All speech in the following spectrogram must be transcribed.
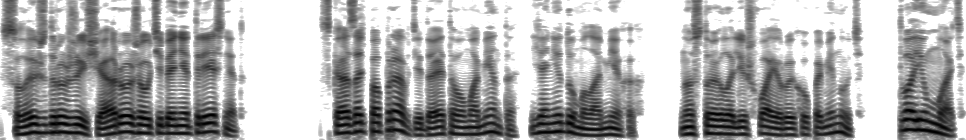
«Слышь, дружище, а рожа у тебя не треснет?» Сказать по правде, до этого момента я не думал о мехах, но стоило лишь Фаеру их упомянуть. Твою мать,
